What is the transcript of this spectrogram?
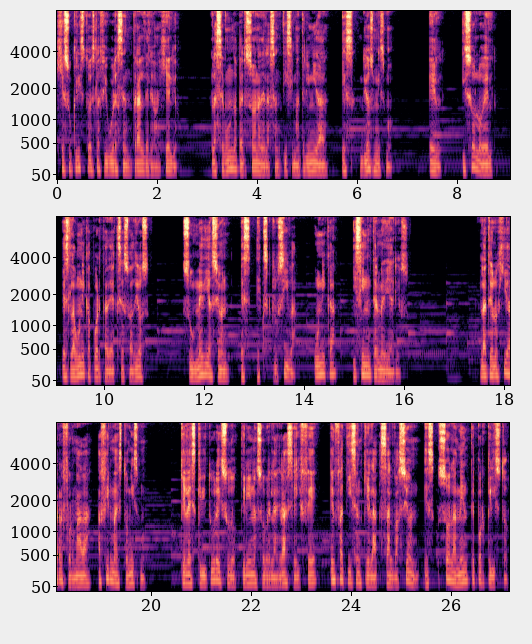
Jesucristo es la figura central del Evangelio. La segunda persona de la Santísima Trinidad es Dios mismo. Él, y solo Él, es la única puerta de acceso a Dios. Su mediación es exclusiva, única y sin intermediarios. La teología reformada afirma esto mismo, que la escritura y su doctrina sobre la gracia y fe enfatizan que la salvación es solamente por Cristo.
